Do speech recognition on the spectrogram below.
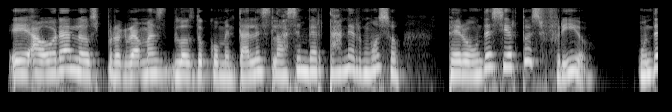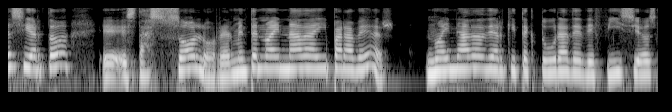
eh, ahora los programas, los documentales lo hacen ver tan hermoso, pero un desierto es frío. Un desierto eh, está solo, realmente no hay nada ahí para ver. No hay nada de arquitectura, de edificios,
